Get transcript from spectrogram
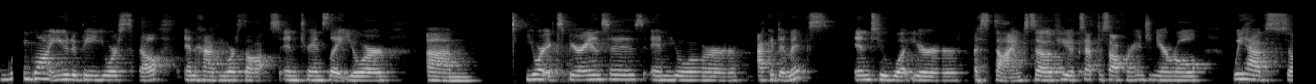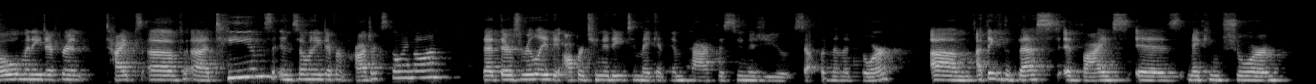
we want you to be yourself and have your thoughts and translate your um, your experiences and your academics into what you're assigned. So if you accept a software engineer role, we have so many different types of uh, teams and so many different projects going on that there's really the opportunity to make an impact as soon as you step foot in the door. Um, I think the best advice is making sure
